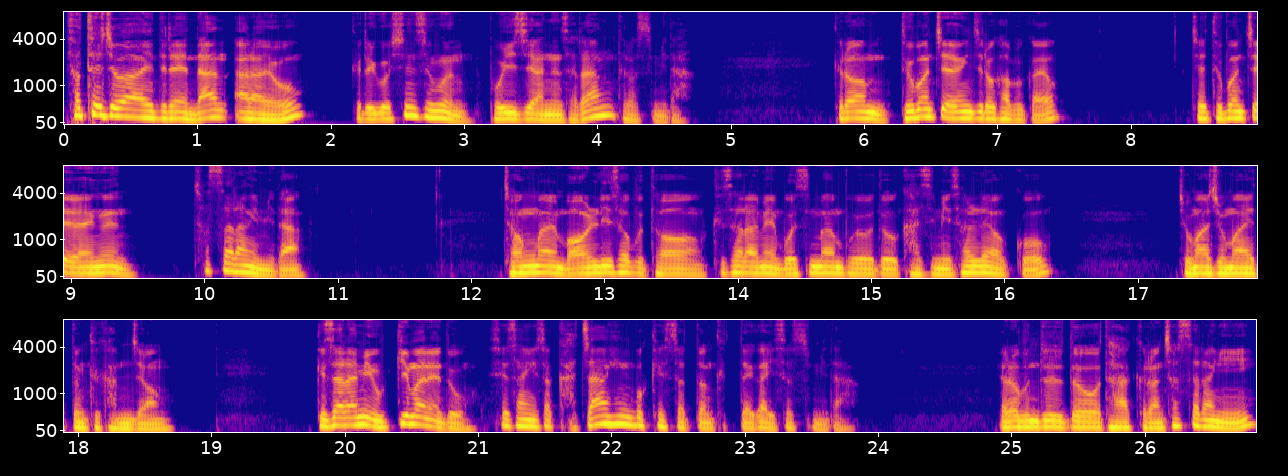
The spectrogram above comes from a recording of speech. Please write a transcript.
서태지와 아이들의 난 알아요. 그리고 신승훈 보이지 않는 사랑 들었습니다. 그럼 두 번째 여행지로 가볼까요? 제 두 번째 여행은 첫사랑입니다. 정말 멀리서부터 그 사람의 모습만 보여도 가슴이 설레었고 조마조마했던 그 감정. 그 사람이 웃기만 해도 세상에서 가장 행복했었던 그때가 있었습니다. 여러분들도 다 그런 첫사랑이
